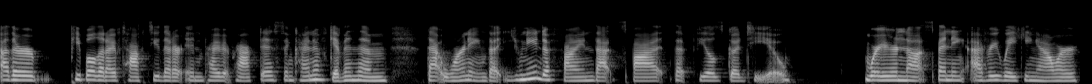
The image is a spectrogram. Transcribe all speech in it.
other people that I've talked to that are in private practice and kind of given them that warning that you need to find that spot that feels good to you, where you're not spending every waking hour,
